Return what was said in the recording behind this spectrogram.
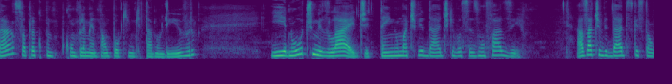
tá? Só para complementar um pouquinho o que está no livro. E no último slide tem uma atividade que vocês vão fazer. As atividades que estão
